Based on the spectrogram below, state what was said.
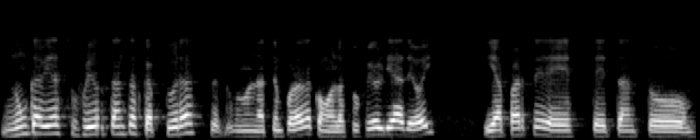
Nunca había sufrido tantas capturas en la temporada como la sufrió el día de hoy y aparte de este tanto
